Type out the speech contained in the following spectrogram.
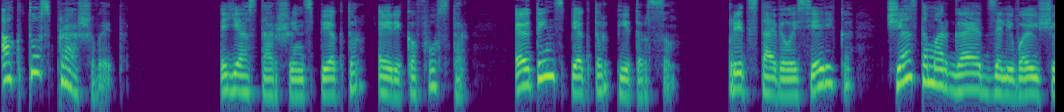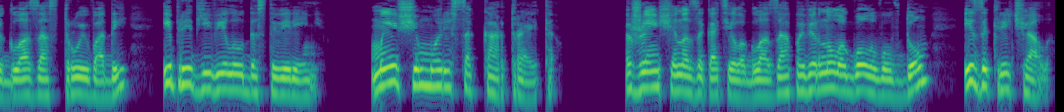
«А кто спрашивает?» «Я старший инспектор Эрика Фостер. Это инспектор Питерсон», — представилась Эрика, часто моргая от заливающих глаза струй воды и предъявила удостоверение. «Мы ищем Мориса Картрайта». Женщина закатила глаза, повернула голову в дом и закричала.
